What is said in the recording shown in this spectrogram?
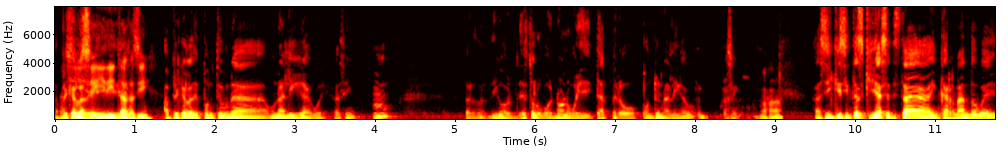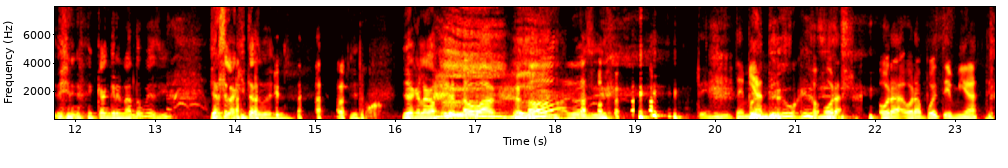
Aplica Así, la de, seguiditas así. Aplica la de ponte una, una liga, güey. Así. ¿Mm? Perdón, digo, esto lo voy- no lo voy a editar, pero ponte una liga, güey. Así. Ajá. Así que sientas que ya se te está encarnando, güey. Cangrenando, güey, así. Ya se la quitas, güey. Sí. Ya que la haga. No. Oh, No, así. Te, te miaste. Pendejo, ¿qué es Ahora, ahora, ahora pues te miaste.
